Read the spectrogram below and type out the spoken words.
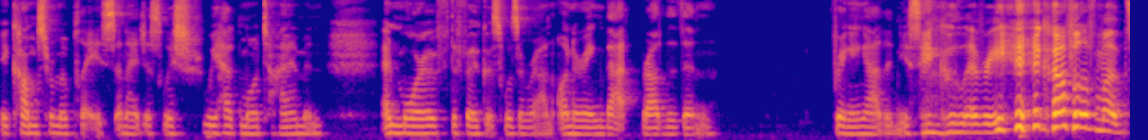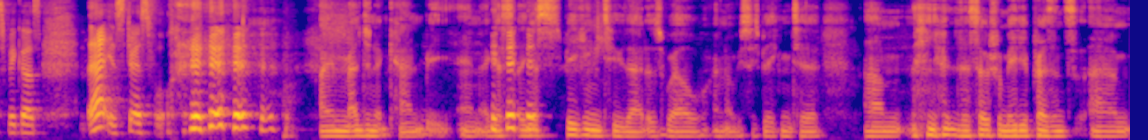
it comes from a place and I just wish we had more time and and more of the focus was around honoring that rather than bringing out a new single every couple of months because that is stressful. I imagine it can be, and I guess I guess speaking to that as well, and obviously speaking to um, the social media presence um,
